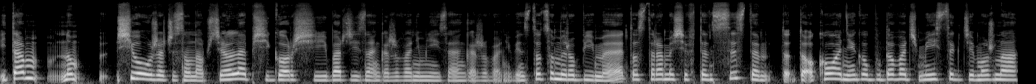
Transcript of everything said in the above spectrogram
I tam no, siłą rzeczy są nauczyciele lepsi, gorsi, bardziej zaangażowani, mniej zaangażowani. Więc to, co my robimy, to staramy się w ten system, to, dookoła niego budować miejsce, gdzie można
